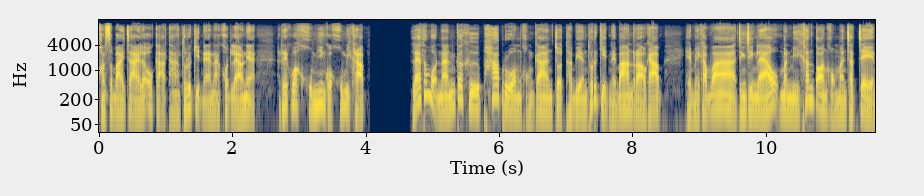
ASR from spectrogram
ความสบายใจและโอกาสทางธุรกิจในอนาคตแล้วเนี่ยเรียกว่าคุ้มยิ่งกว่าคุ้มอีกครับ และทั้งหมดนั้นก็คือภาพรวมของการจดทะเบียนธุรกิจในบ้านเราครับ เห็นไหมครับว่าจริง ๆ แล้วมันมีขั้นตอนของมันชัดเจน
